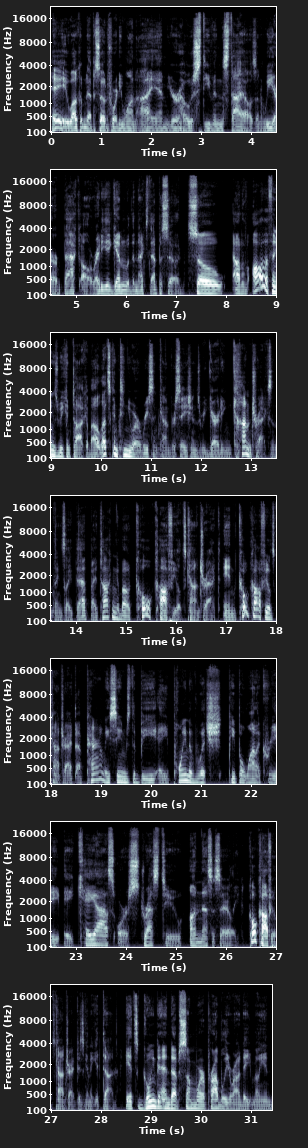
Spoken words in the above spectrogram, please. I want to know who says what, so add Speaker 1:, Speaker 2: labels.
Speaker 1: Hey, welcome to episode 41. I am your host, Steven Stiles, and we are back already again with the next episode. So, out of all the things we can talk about, let's continue our recent conversations regarding contracts and things like that by talking about Cole Caufield's contract. And Cole Caufield's contract apparently seems to be a point of which people want to create a chaos or stress to unnecessarily. Cole Caufield's contract is going to get done. It's going to end up somewhere probably around $8 million.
